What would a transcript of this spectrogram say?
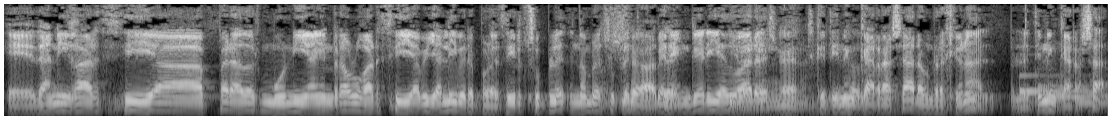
eh, Dani García, Prados, Muniain, Raúl García, Villalibre, por decir suple, nombre Pues suplente, Berenguer y Berenguer. es que tienen que arrasar a un regional, pero le tienen que arrasar.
